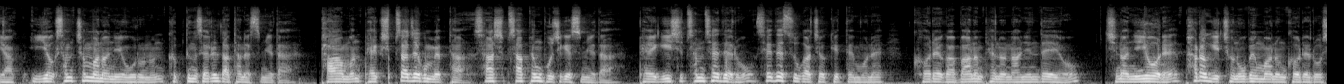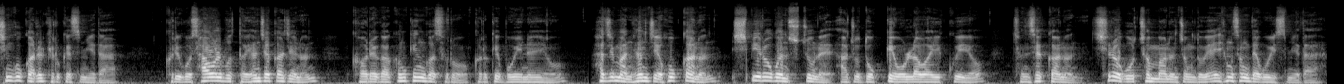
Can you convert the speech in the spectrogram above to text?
약 2억 3천만 원이 오르는 급등세를 나타냈습니다. 다음은 114제곱미터 44평 보시겠습니다. 123세대로 세대수가 적기 때문에 거래가 많은 편은 아닌데요. 지난 2월에 8억 2천5백만 원 거래로 신고가를 기록했습니다. 그리고 4월부터 현재까지는 거래가 끊긴 것으로 그렇게 보이네요. 하지만 현재 호가는 11억 원 수준에 아주 높게 올라와 있고요. 전세가는 7억 5천만 원 정도에 형성되고 있습니다.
